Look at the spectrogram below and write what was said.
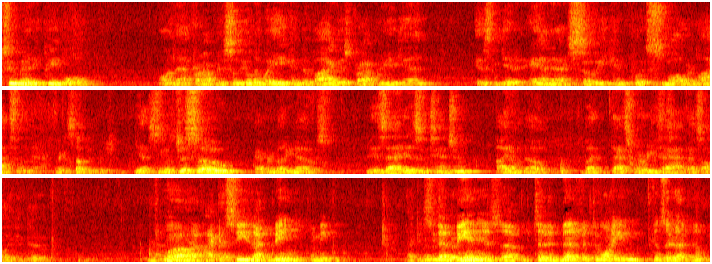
too many people on that property. So the only way he can divide his property again is to get it annexed so he can put smaller lots in there. like a subdivision. Yes, just so everybody knows. Is that his intention? I don't know, but that's where he's at, that's all he can do. Well, I could see that being, I mean, I can see that being his, uh, to the benefit to want to even consider that. You know,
